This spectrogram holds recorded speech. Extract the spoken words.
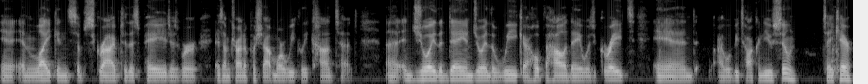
and, and, like and subscribe to this page as we're as I'm trying to push out more weekly content. Uh, enjoy the day, enjoy the week. I hope the holiday was great, and I will be talking to you soon. Take care.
